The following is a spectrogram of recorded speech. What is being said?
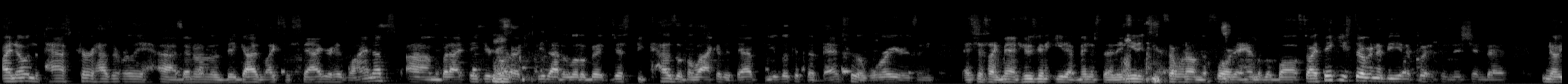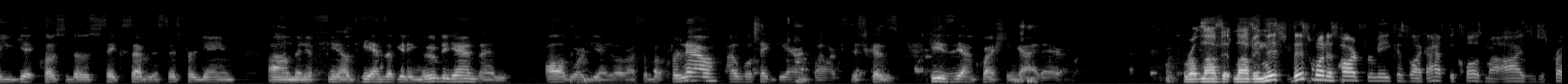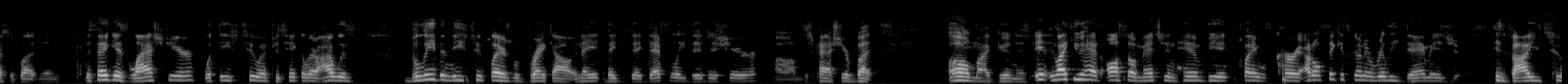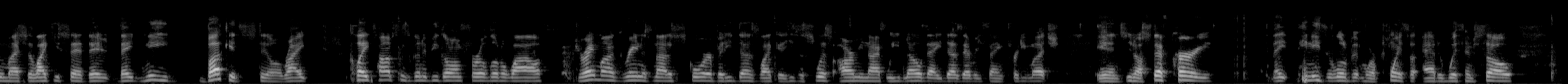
I know in the past, Kerr hasn't really uh, been one of those big guys that likes to stagger his lineups, um, but I think you're going to start to see that a little bit just because of the lack of the depth. You look at the bench for the Warriors, and it's just like, man, who's going to eat up minutes there? They need to keep someone on the floor to handle the ball. So I think he's still going to be in a good position to, you know, you get close to those six, seven assists per game. Um, and if, you know, he ends up getting moved again, then all aboard D'Angelo Russell. But for now, I will take De'Aaron Fox just because he's the unquestioned guy there. Love it, love it. And this this one is hard for me because like I have to close my eyes and just press a button. And the thing is, last year with these two in particular, I was believing these two players would break out, and they they, they definitely did this year, um, this past year. But oh my goodness, it, like you had also mentioned, him being playing with Curry, I don't think it's going to really damage his value too much. And like you said, they they need buckets still, right? Klay Thompson's going to be gone for a little while. Draymond Green is not a scorer, but he does like a he's a Swiss Army knife. We know that he does everything pretty much. And you know, Steph Curry, they, he needs a little bit more points added with him. So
